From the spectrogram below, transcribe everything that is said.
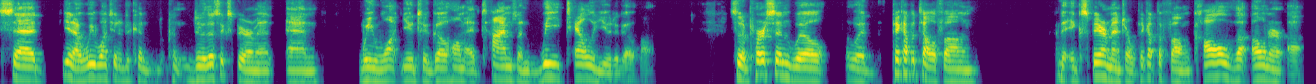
said, you know, we want you to con, con, do this experiment and we want you to go home at times when we tell you to go home. So the person will would pick up a telephone, the experimenter will pick up the phone, call the owner up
